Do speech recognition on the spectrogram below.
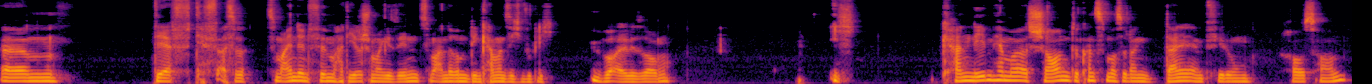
Ähm, der, der, also zum einen den Film hat jeder schon mal gesehen, zum anderen den kann man sich wirklich überall besorgen. Ich kann nebenher mal schauen, du kannst mal so lange deine Empfehlung raushauen.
